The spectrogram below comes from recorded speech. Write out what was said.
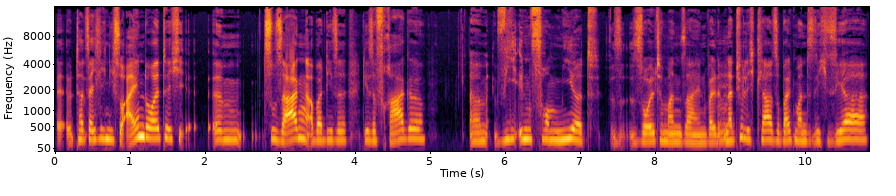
äh, tatsächlich nicht so eindeutig ähm, zu sagen, aber diese diese Frage ähm, wie informiert sollte man sein? Weil natürlich klar, sobald man sich sehr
